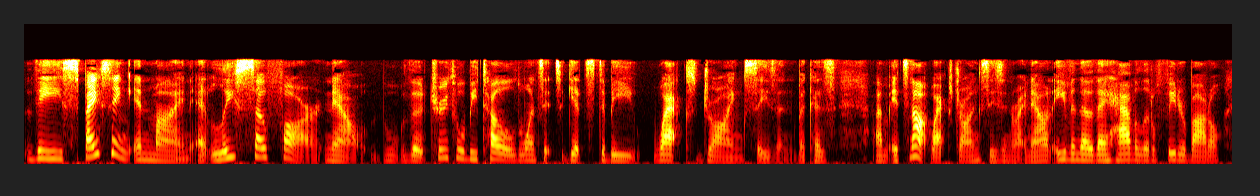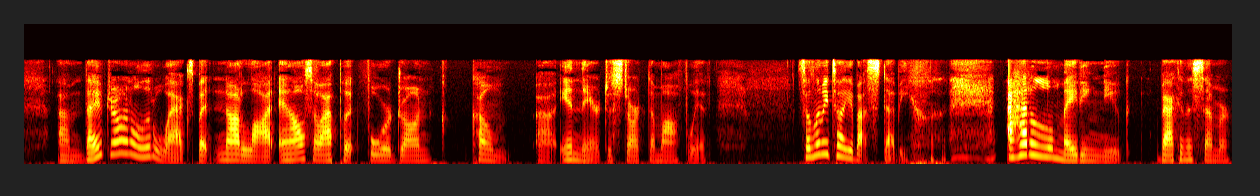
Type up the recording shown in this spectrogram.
the spacing in mine, at least so far, now the truth will be told once it gets to be wax drawing season because um, it's not wax drawing season right now. And even though they have a little feeder bottle, um, they've drawn a little wax, but not a lot. And also, I put four drawn comb uh, in there to start them off with. So let me tell you about Stubby. I had a little mating nuke back in the summer,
